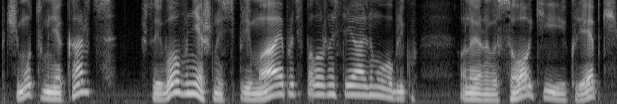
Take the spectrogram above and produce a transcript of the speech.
Почему-то мне кажется, что его внешность — прямая противоположность реальному облику. Он, наверное, высокий и крепкий.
